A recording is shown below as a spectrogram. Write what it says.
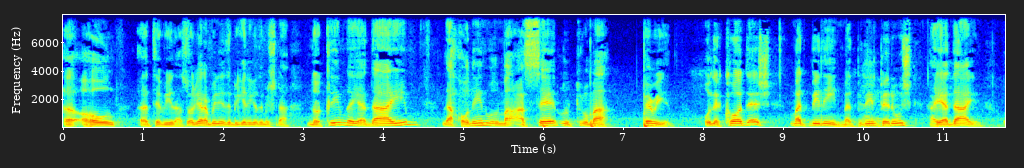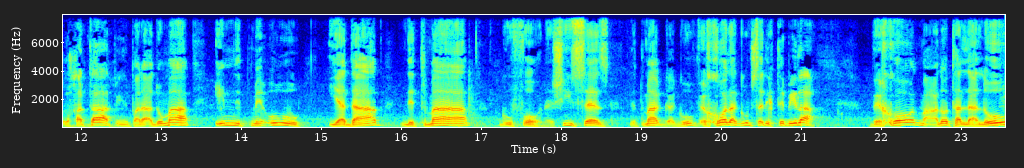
uh, a whole uh. So again, I'm reading the beginning of the Mishnah. Notlim leyadayim lachonin ulmaaseh ultruma. Period. ולקודש מטבילין, מטבילין פירוש הידיים, ולחטאת, פרה אדומה, אם נטמעו ידיו נטמע גופו. she says, נטמע הגוף, וכל הגוף צריך טבילה. וכל מעלות הללו,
